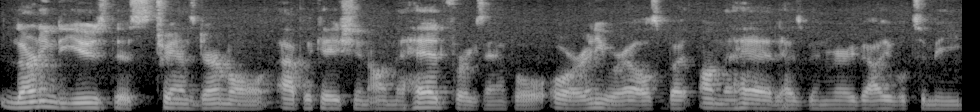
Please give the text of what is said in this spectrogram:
learning to use this transdermal application on the head, for example, or anywhere else, but on the head has been very valuable to me.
